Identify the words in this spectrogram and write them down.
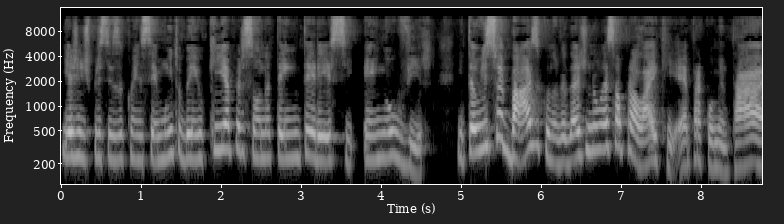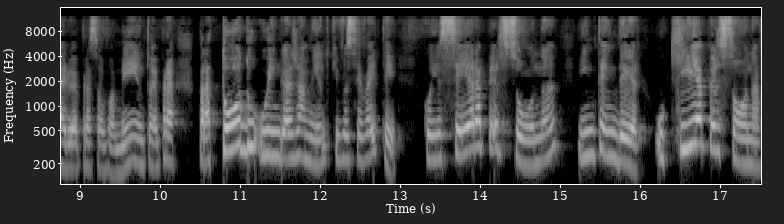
e a gente precisa conhecer muito bem o que a persona tem interesse em ouvir. Então isso é básico, na verdade não é só para like, é para comentário, é para salvamento, é para todo o engajamento que você vai ter. Conhecer a persona e entender o que a persona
